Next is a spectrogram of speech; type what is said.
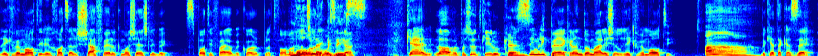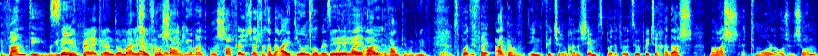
ריק ומורטי, ללחוץ על shuffle, כמו שיש לי בספוטיפיי או בכל פלטפורמה אחרת של like מוזיקה. this. כן, לא, אבל פשוט כאילו, כן. שים לי פרק רנדומלי של ריק ומורטי. אה, בקטע כזה. הבנתי, שים לי מגניב. פרק רנדומלי כן, של ש... חברים. כאילו הבנתי, כמו shuffle שיש לך באייטיונס או בספוטיפיי, על... הבנתי, מגניב. כן. ספוטיפיי, אגב, עם פיצ'רים חדשים, ספוטיפיי הוציאו פיצ'ר חדש ממש אתמול או שלשום,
